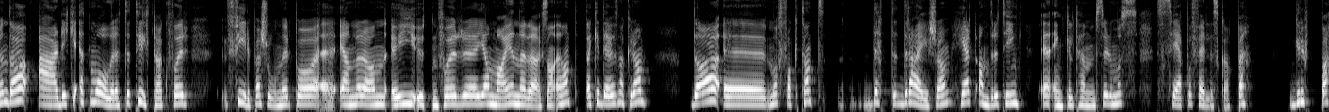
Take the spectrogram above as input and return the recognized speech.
Men da er det ikke et målrettet tiltak for fire personer på eh, en eller annen øy utenfor eh, Jan Mayen, eller noe sånt. Det er ikke det vi snakker om. Da eh, må faktant Dette dreier seg om helt andre ting enn enkelthendelser. Du må se på fellesskapet. Gruppa.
